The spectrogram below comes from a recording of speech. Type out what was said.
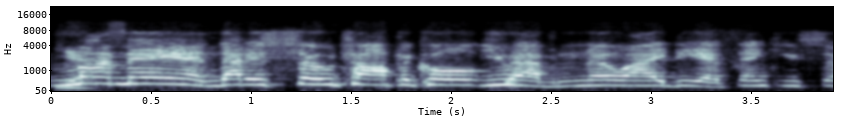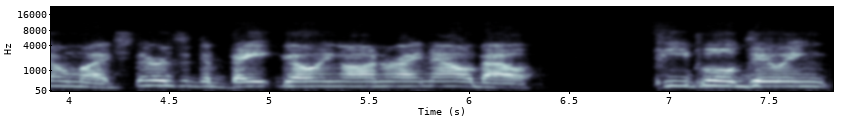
My man, that is so topical. You have no idea. Thank you so much. There's a debate going on right now about people doing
